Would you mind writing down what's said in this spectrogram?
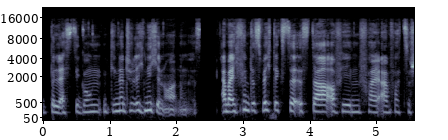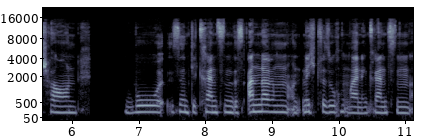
Belästigung, die natürlich nicht in Ordnung ist. Aber ich finde, das Wichtigste ist da auf jeden Fall einfach zu schauen, wo sind die Grenzen des anderen und nicht versuchen, meine Grenzen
